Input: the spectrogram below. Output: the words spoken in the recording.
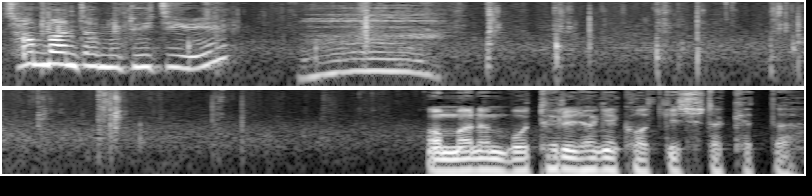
잠만 자면 되지. 아... 엄마는 모텔을 향해 걷기 시작했다.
